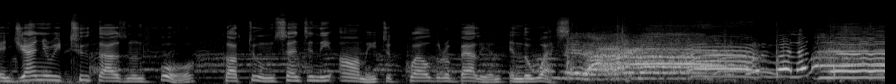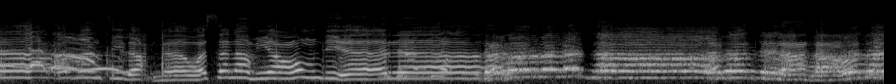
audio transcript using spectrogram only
In January 2004, Khartoum sent in the army to quell the rebellion in the west.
